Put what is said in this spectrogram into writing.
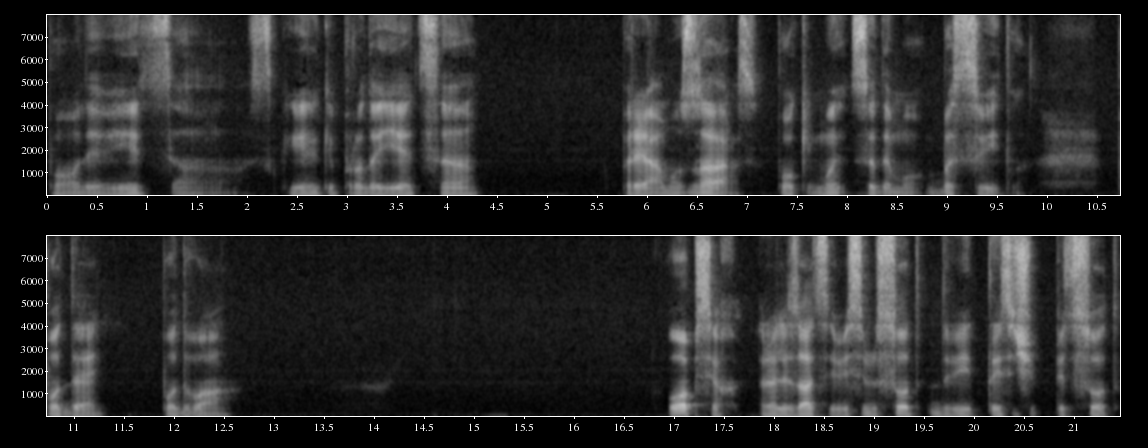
Подивіться, скільки продається прямо зараз. поки ми сидимо без світла. По день, по два. Обсяг реалізації 802 500.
